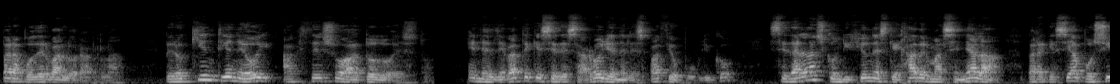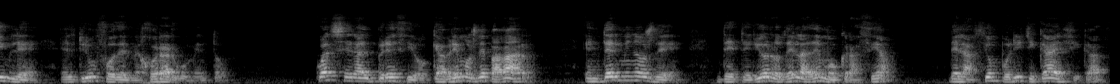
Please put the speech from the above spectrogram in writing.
para poder valorarla. Pero ¿quién tiene hoy acceso a todo esto? En el debate que se desarrolla en el espacio público, ¿Se dan las condiciones que Habermas señala para que sea posible el triunfo del mejor argumento? ¿Cuál será el precio que habremos de pagar en términos de deterioro de la democracia, de la acción política eficaz,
